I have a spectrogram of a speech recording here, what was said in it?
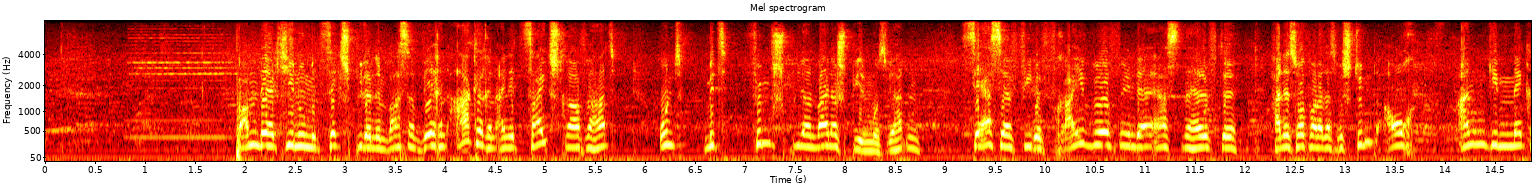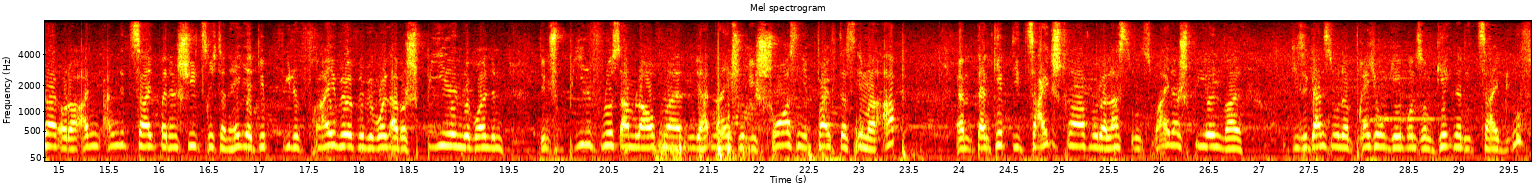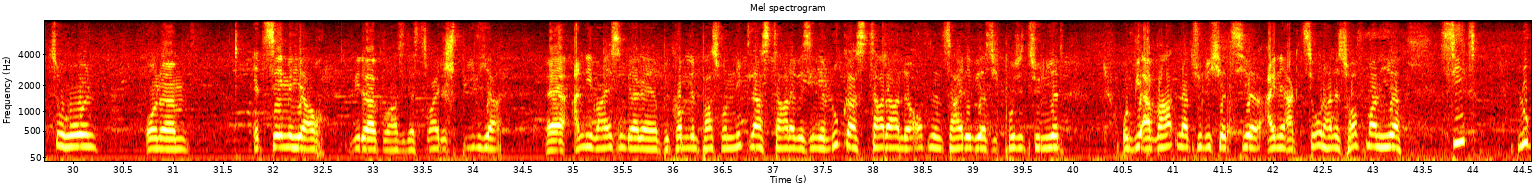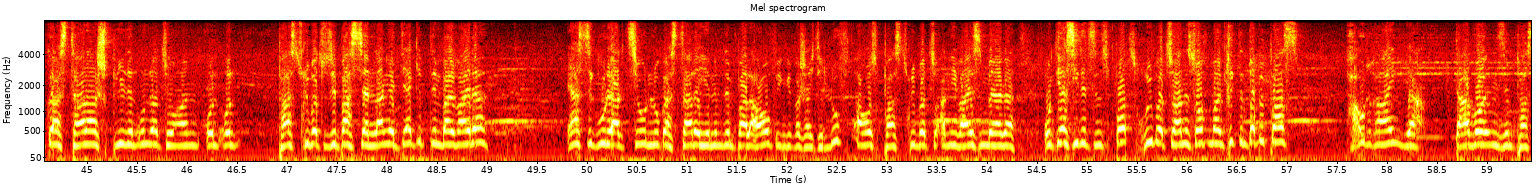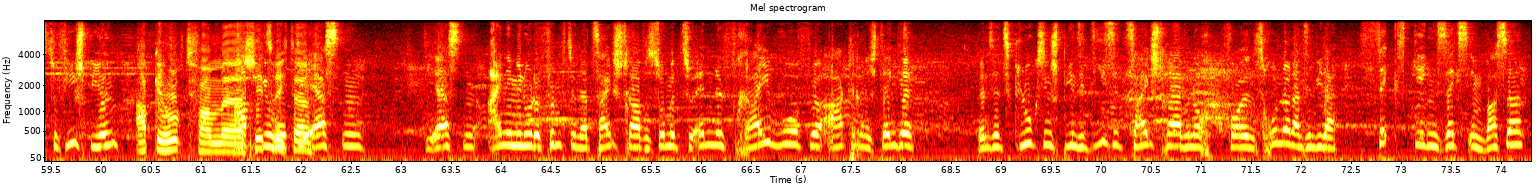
Bamberg hier nun mit sechs Spielern im Wasser, während Akeren eine Zeitstrafe hat und mit fünf Spielern weiterspielen muss. Wir hatten sehr, sehr viele Freiwürfe in der ersten Hälfte. Hannes Hoffmann hat das bestimmt auch angemeckert oder an, angezeigt bei den Schiedsrichtern. Hey, ihr gibt viele Freiwürfe, wir wollen aber spielen, wir wollen den, den Spielfluss am Laufen halten. Wir hatten eigentlich schon die Chancen, ihr pfeift das immer ab. Ähm, dann gebt die Zeitstrafen oder lasst uns weiterspielen, weil diese ganzen Unterbrechungen geben unserem Gegner die Zeit, Luft zu holen. Und ähm, Jetzt sehen wir hier auch wieder quasi das zweite Spiel hier. Äh, Andi Weißenberger bekommt den Pass von Niklas Tada. Wir sehen hier Lukas Tada an der offenen Seite, wie er sich positioniert. Und wir erwarten natürlich jetzt hier eine Aktion. Hannes Hoffmann hier sieht Lukas Tada, spielt den Untertor an und, und passt rüber zu Sebastian Lange. Der gibt den Ball weiter. Erste gute Aktion, Lukas Tada hier nimmt den Ball auf, ihm geht wahrscheinlich die Luft aus, passt rüber zu Andi Weißenberger und der sieht jetzt den Spot, rüber zu Hannes Hoffmann, kriegt den Doppelpass, haut rein, ja, da wollten sie den Pass zu viel spielen Abgehupt vom äh, abgehobt. Schiedsrichter. Die ersten, die ersten 1 Minute 15 der Zeitstrafe somit zu Ende. Freiwurf für Akeren. Ich denke, wenn sie jetzt klug sind, spielen sie diese Zeitstrafe noch vollends runter. Dann sind wieder 6 gegen 6 im Wasser.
